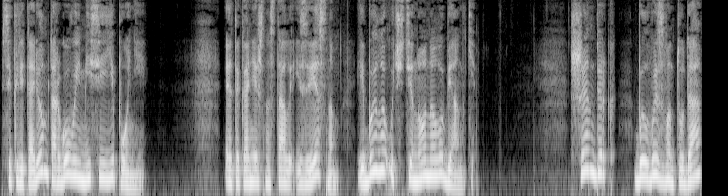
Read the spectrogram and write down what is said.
секретарем торговой миссии Японии. Это, конечно, стало известным и было учтено на Лубянке. Шенберг был вызван туда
